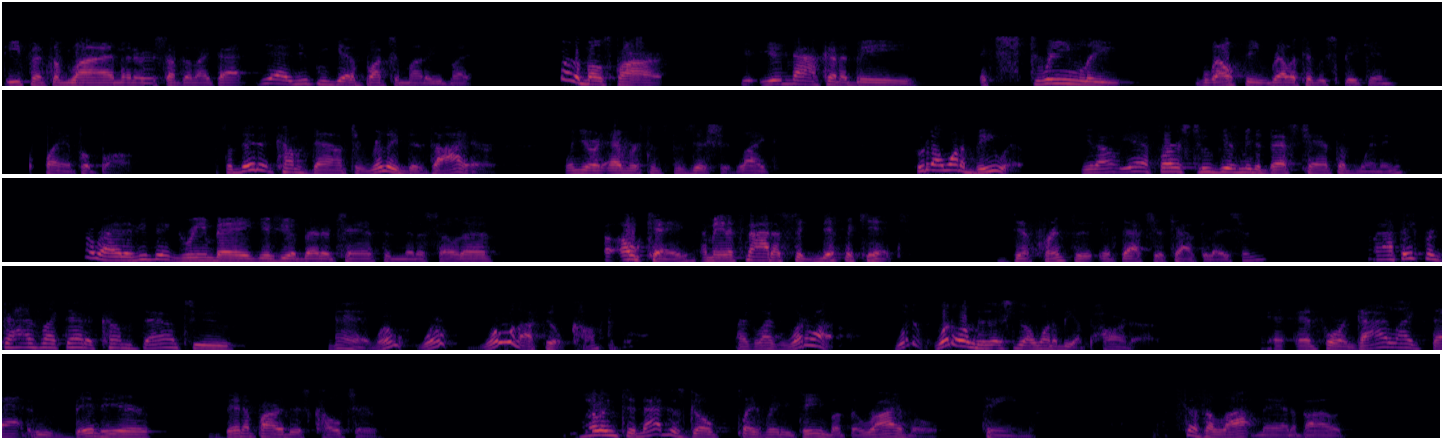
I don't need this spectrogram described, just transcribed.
defensive lineman or something like that, yeah, you can get a bunch of money, but for the most part, you're not going to be extremely wealthy, relatively speaking, playing football. So then it comes down to really desire when you're in Everson's position. Like, who do I want to be with? You know, yeah, first, who gives me the best chance of winning? All right, if you think Green Bay gives you a better chance than Minnesota, okay. I mean, it's not a significant difference if that's your calculation. But I think for guys like that, it comes down to, man, where where where will I feel comfortable? Like like what do I what what organization do I want to be a part of? And, and for a guy like that who's been here, been a part of this culture, willing to not just go play for any team, but the rival team. It says a lot, man, about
